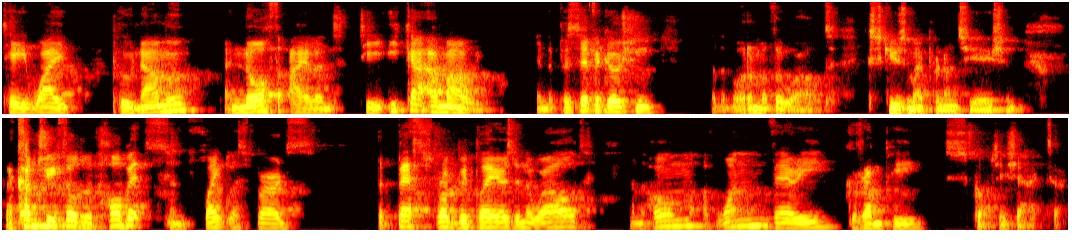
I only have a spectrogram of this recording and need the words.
Te Waipounamu, and North Island, Te Ika-a-Maui in the Pacific Ocean at the bottom of the world. Excuse my pronunciation. A country filled with hobbits and flightless birds, the best rugby players in the world, and the home of one very grumpy Scottish actor.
